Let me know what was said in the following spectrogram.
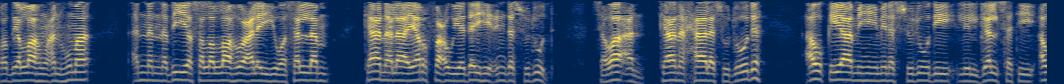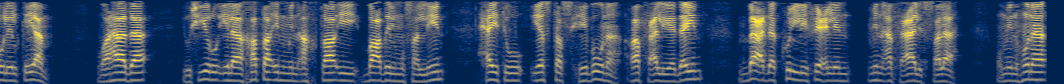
رضي الله عنهما أن النبي صلى الله عليه وسلم كان لا يرفع يديه عند السجود سواء كان حال سجوده أو قيامه من السجود للجلسة أو للقيام وهذا يشير إلى خطأ من أخطاء بعض المصلين حيث يستصحبون رفع اليدين بعد كل فعل من أفعال الصلاة ومن هنا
